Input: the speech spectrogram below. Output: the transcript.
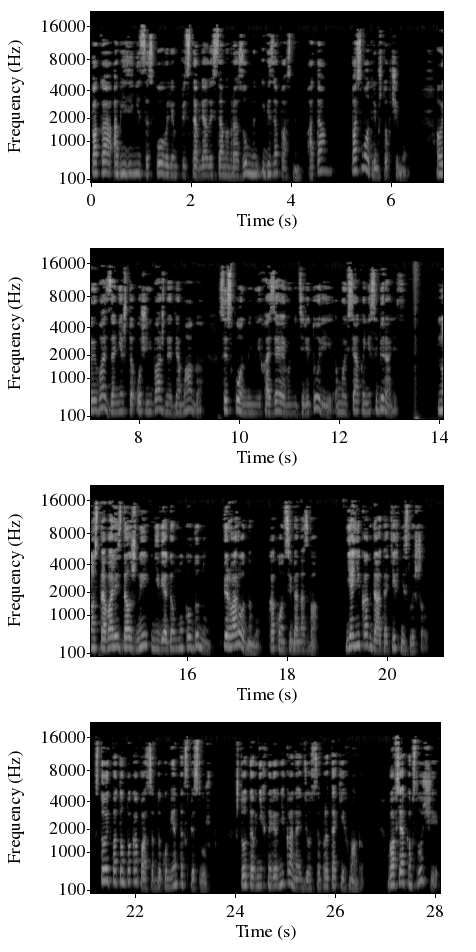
Пока объединиться с Ковалем представлялось самым разумным и безопасным, а там посмотрим, что к чему. Воевать за нечто очень важное для мага с исконными хозяевами территории мы всяко не собирались. Но оставались должны неведомому колдуну, первородному, как он себя назвал. Я никогда о таких не слышал. Стоит потом покопаться в документах спецслужб. Что-то в них наверняка найдется про таких магов. Во всяком случае,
